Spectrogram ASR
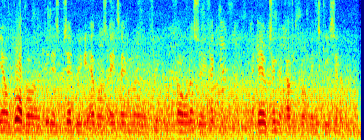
mere ombord på det der specialbygge Airbus A300 fly for at undersøge effekten af lav tyngdekraft på menneskelige celler.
